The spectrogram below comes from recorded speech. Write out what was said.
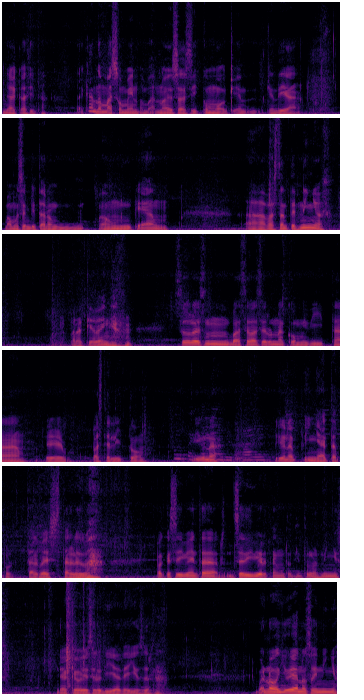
ya casita. Quedando más o menos, va, no es así como que quien diga, vamos a invitar a un, a un, ¿qué? A, un- a bastantes niños para que vengan. Solo es un, va, va a hacer una comidita, eh, pastelito y una y una piñata, por, tal vez, tal vez va, para que se divierta, se diviertan un ratito los niños, ya que hoy es el día de ellos, ¿verdad? Bueno, yo ya no soy niño.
